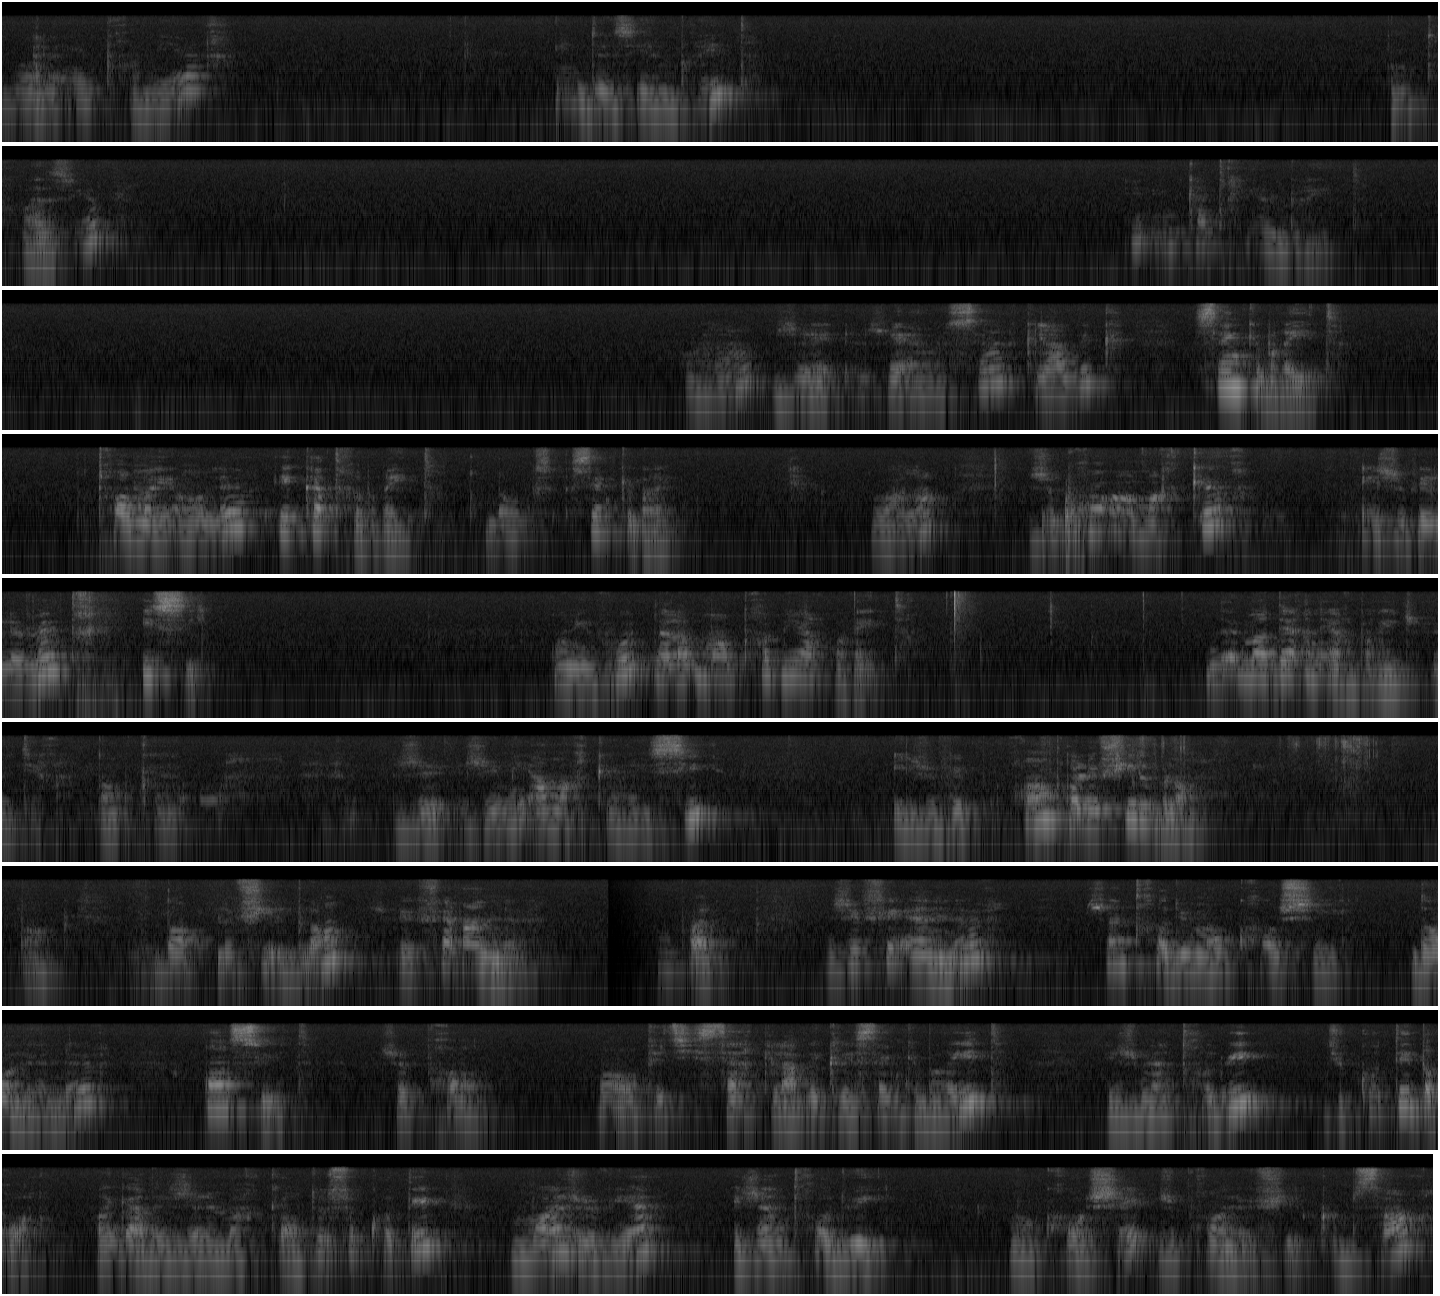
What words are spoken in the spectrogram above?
Voilà une première, une deuxième bride, une troisième, et une quatrième bride. Voilà, j'ai un cercle avec cinq brides. Trois mailles en l'air et quatre brides. Donc cinq brides. Voilà, je prends un marqueur et je vais le mettre ici au niveau de ma première bride. De ma dernière bride, je veux dire. Donc, euh, j'ai mis un marqueur ici et je vais prendre le fil blanc. Donc, dans le fil blanc, je vais faire un nœud. Voilà, j'ai fait un nœud, j'introduis mon crochet dans le nœud. Ensuite, je prends mon petit cercle avec les cinq brides et je m'introduis du côté droit. Regardez, j'ai le marqueur de ce côté. Moi, je viens et j'introduis mon crochet, je prends le fil comme ça,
